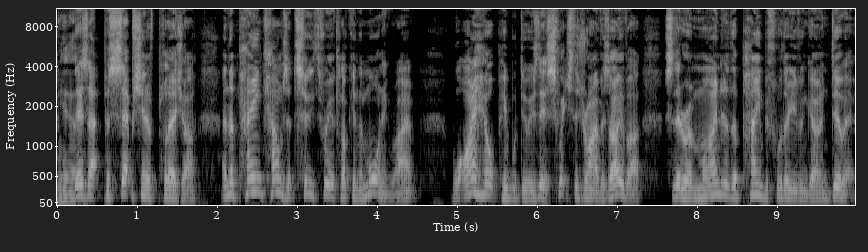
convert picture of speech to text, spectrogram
Yeah. There's that perception of pleasure, and the pain comes at two, three o'clock in the morning, right? What I help people do is this switch the drivers over so they're reminded of the pain before they even go and do it.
